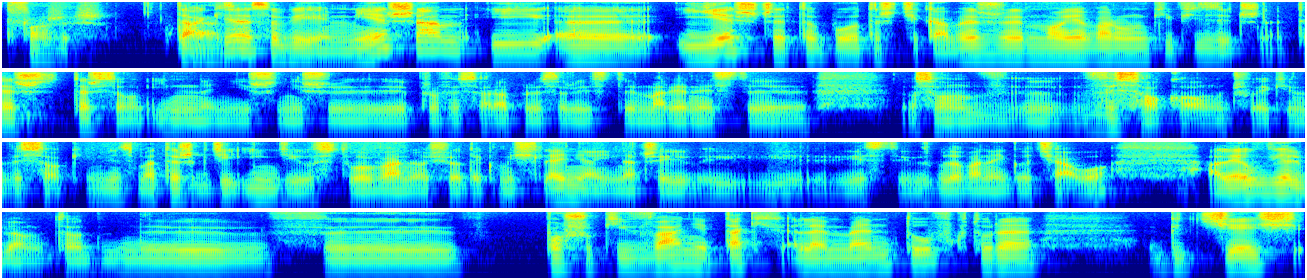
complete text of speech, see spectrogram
tworzysz. Tak, razem. ja sobie je mieszam i e, i jeszcze to było też ciekawe, że moje warunki fizyczne też, też są inne niż, niż y, profesora. Profesor jest, Marian jest y, osobą w- wysoką, człowiekiem wysokim, więc ma też gdzie indziej usytuowany ośrodek myślenia, inaczej jest zbudowane jego ciało, ale ja uwielbiam to w, poszukiwanie takich elementów, które gdzieś y,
